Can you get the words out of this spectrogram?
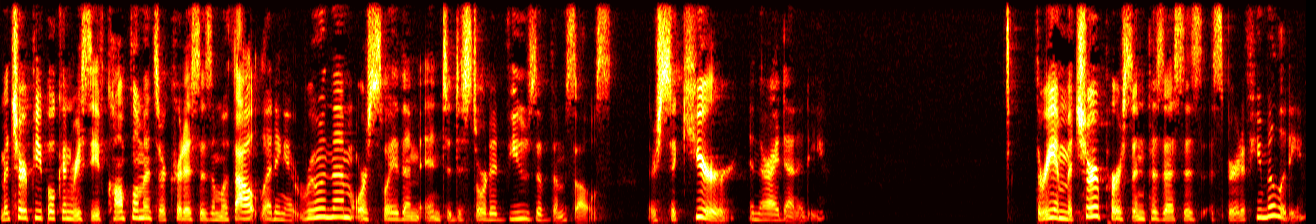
Mature people can receive compliments or criticism without letting it ruin them or sway them into distorted views of themselves. They're secure in their identity. Three, a mature person possesses a spirit of humility.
